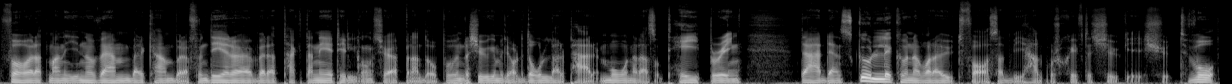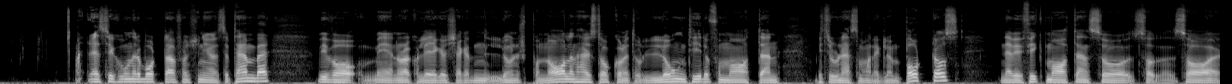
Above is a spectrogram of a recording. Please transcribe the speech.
för att man i november kan börja fundera över att takta ner tillgångsköpen då på 120 miljarder dollar per månad, alltså tapering, där den skulle kunna vara utfasad vid halvårsskiftet 2022. Restriktioner är borta från 29 september. Vi var med några kollegor och käkade lunch på Nalen här i Stockholm. Det tog lång tid att få maten. Vi tror nästan man hade glömt bort oss. När vi fick maten så sa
